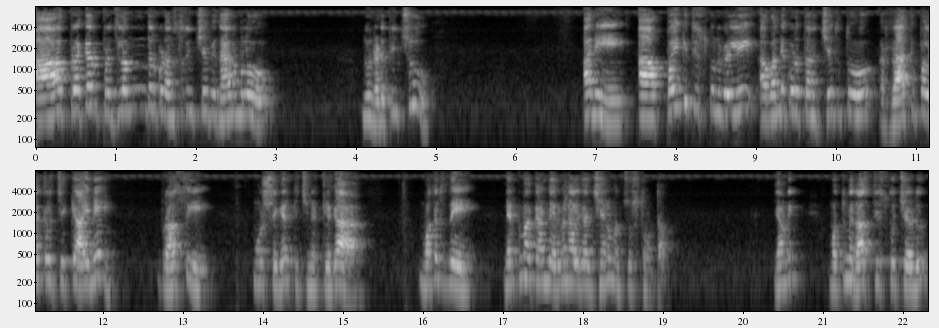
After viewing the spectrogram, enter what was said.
ఆ ప్రకారం ప్రజలందరూ కూడా అనుసరించే విధానంలో నువ్వు నడిపించు అని ఆ పైకి తీసుకుని వెళ్ళి అవన్నీ కూడా తన చేతితో రాతి పలకలు చెక్కి ఆయనే వ్రాసి మోషే గారికి ఇచ్చినట్లుగా మొదటిది నిర్మాకాండ ఇరవై నాలుగు అధ్యాయంలో మనం చూస్తూ ఉంటాం. ఏమండి? మొత్తం రాసి తీసుకొచ్చాడు.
